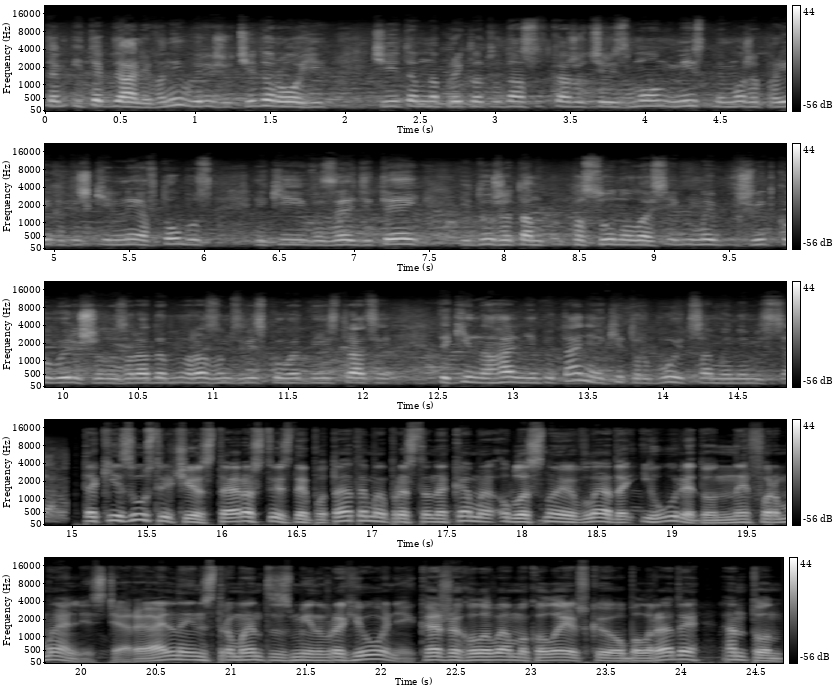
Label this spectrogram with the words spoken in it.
там і так далі. Вони вирішують чи дороги, чи там, наприклад, у нас тут кажуть, через міст не може проїхати шкільний автобус, який везе дітей, і дуже там посунулось. І ми швидко вирішили разом з військовою адміністрацією такі нагальні питання, які турбують саме на місцях. escuchar. Такі зустрічі старости з депутатами, представниками обласної влади і уряду не формальність, а реальний інструмент змін в регіоні, каже голова Миколаївської облради Антон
